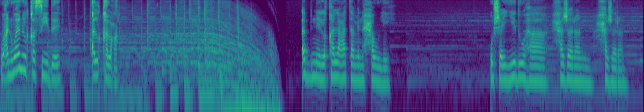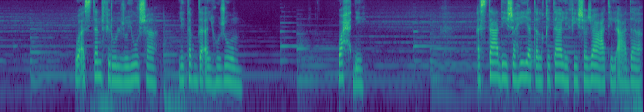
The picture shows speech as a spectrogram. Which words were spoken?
وعنوان القصيدة القلعة. أبني القلعة من حولي أشيدها حجرا حجرا. وأستنفر الجيوش لتبدأ الهجوم. وحدي. أستعدي شهية القتال في شجاعة الأعداء.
